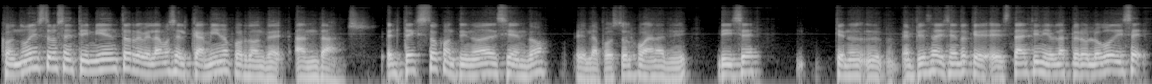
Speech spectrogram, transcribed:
con nuestros sentimientos revelamos el camino por donde andamos. El texto continúa diciendo, el apóstol Juan allí, dice, que empieza diciendo que está en tinieblas, pero luego dice,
